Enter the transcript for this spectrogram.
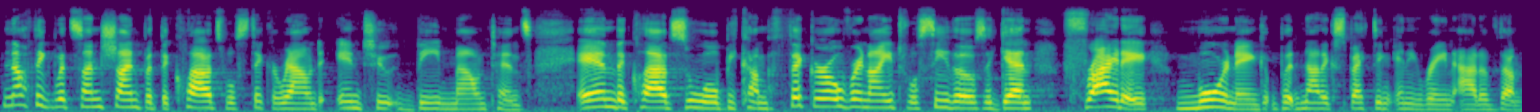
nothing but sunshine but the clouds will stick around into the mountains and the clouds will become thicker overnight. We'll see those again Friday morning but not expecting any rain out of them.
